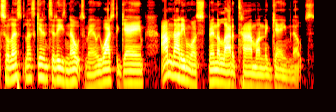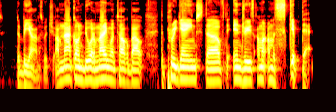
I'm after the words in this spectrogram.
so let's let's get into these notes, man. We watched the game. I'm not even going to spend a lot of time on the game notes. To be honest with you, I'm not going to do it. I'm not even going to talk about the pregame stuff, the injuries. I'm I'm gonna skip that.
